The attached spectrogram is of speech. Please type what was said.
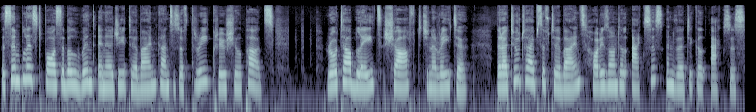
The simplest possible wind energy turbine consists of three crucial parts rotor blades, shaft, generator. There are two types of turbines, horizontal axis and vertical axis.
